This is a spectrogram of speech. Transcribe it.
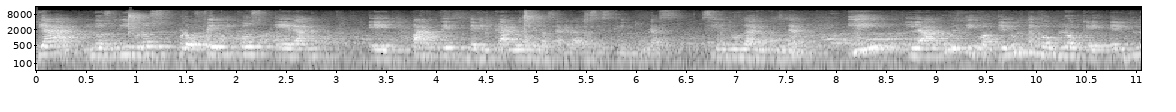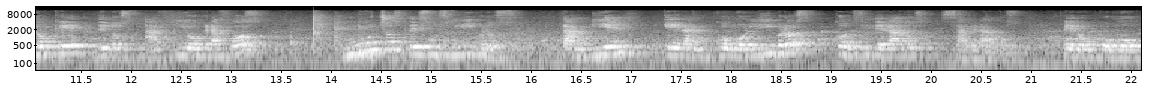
ya los libros proféticos eran eh, parte del canon de las Sagradas Escrituras, sin duda alguna. Y la última, el último bloque, el bloque de los agiógrafos, muchos de sus libros también eran como libros considerados sagrados, pero como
